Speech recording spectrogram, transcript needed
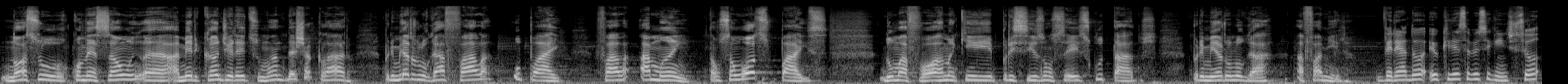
Nosso Convenção é, Americana de Direitos Humanos deixa claro: em primeiro lugar fala o pai, fala a mãe. Então são os pais, de uma forma que precisam ser escutados. Em primeiro lugar, a família. Vereador, eu queria saber o seguinte: o senhor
